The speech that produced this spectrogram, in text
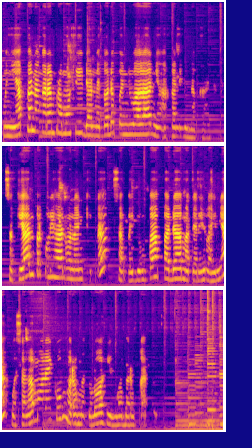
menyiapkan anggaran promosi dan metode penjualan yang akan digunakan. Sekian perkuliahan online kita. Sampai jumpa pada materi lainnya. Wassalamualaikum warahmatullahi wabarakatuh.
